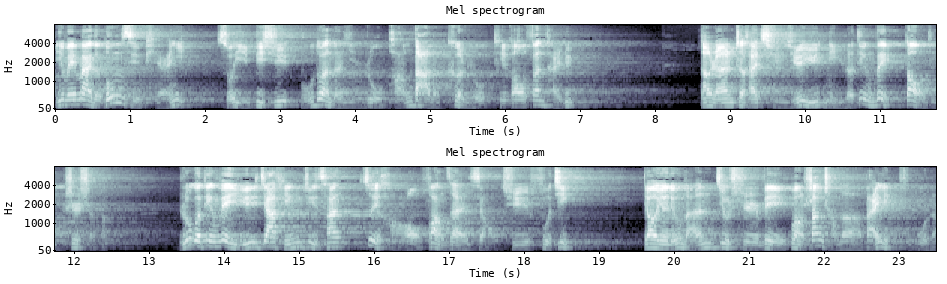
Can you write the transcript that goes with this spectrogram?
因为卖的东西便宜，所以必须不断的引入庞大的客流，提高翻台率。当然，这还取决于你的定位到底是什么。如果定位于家庭聚餐，最好放在小区附近。雕爷刘楠就是为逛商场的白领服务的，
